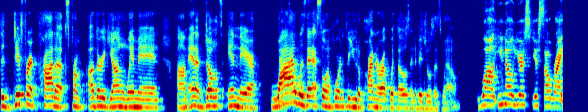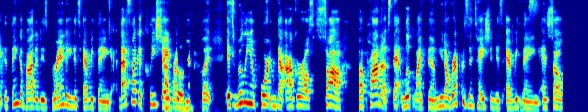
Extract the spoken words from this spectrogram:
the different products from other young women um, and adults in there. Why was that so important for you to partner up with those individuals as well? Well, you know, you're you're so right. The thing about it is branding is everything. That's like a cliche Absolutely. right now, but it's really important that our girls saw uh, products that look like them. You know, representation is everything. Yes. And so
